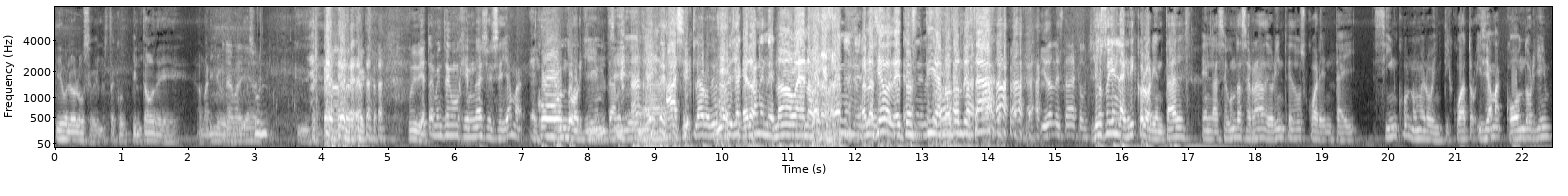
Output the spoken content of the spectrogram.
Y luego, luego se ve, ¿no? está pintado de amarillo, y azul. Ah, perfecto. Muy bien. Yo también tengo un gimnasio y se llama el Condor Gym también. Ah, sí. claro, de una vez ya que están en el. No, bueno, bueno, sí, entonces díganos dónde está. ¿Y dónde está, coach? Yo soy en la Agrícola Oriental, en la segunda cerrada de Oriente 245 número 24 y se llama Condor Gym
